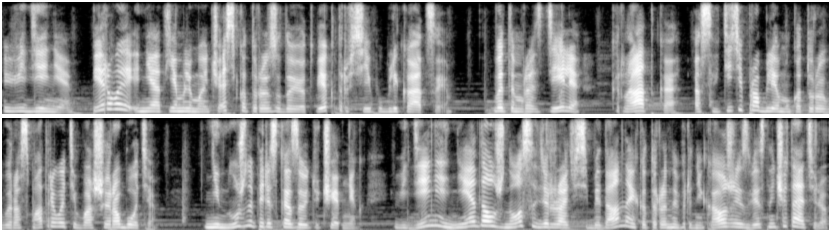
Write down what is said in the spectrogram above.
Введение – первая и неотъемлемая часть, которая задает вектор всей публикации. В этом разделе кратко осветите проблему, которую вы рассматриваете в вашей работе. Не нужно пересказывать учебник. Введение не должно содержать в себе данные, которые наверняка уже известны читателю,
